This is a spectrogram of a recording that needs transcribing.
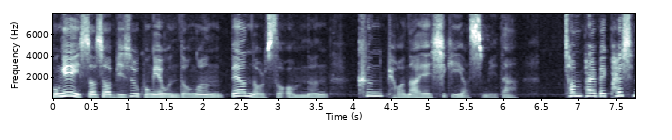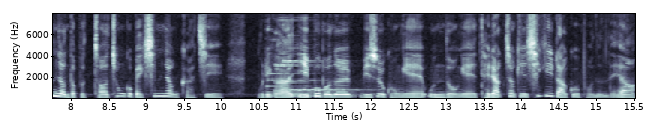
공예에 있어서 미술 공예 운동은 빼어놓을 수 없는 큰 변화의 시기였습니다. 1880년도부터 1910년까지 우리가 이 부분을 미술 공예 운동의 대략적인 시기라고 보는데요.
